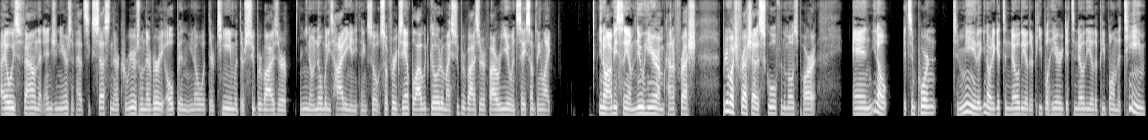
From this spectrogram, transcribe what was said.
I always found that engineers have had success in their careers when they're very open, you know, with their team, with their supervisor, you know nobody's hiding anything. So so for example, I would go to my supervisor if I were you and say something like, you know, obviously I'm new here, I'm kind of fresh, pretty much fresh out of school for the most part, and you know, it's important to me that you know to get to know the other people here, get to know the other people on the team,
